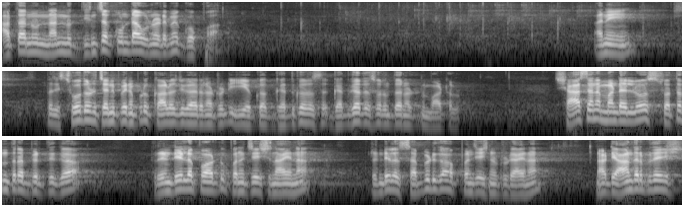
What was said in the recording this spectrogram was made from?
అతను నన్ను దించకుండా ఉండడమే గొప్ప. అని మరి సోదరుడు చనిపోయినప్పుడు కాళోజీ గారు అన్నటువంటి ఈ యొక్క గద్గద గద్గద స్వరంతో అన్నటువంటి మాటలు. శాసన మండలిలో స్వతంత్ర అభ్యర్థిగా రెండేళ్ళ పాటు పనిచేసిన ఆయన రెండేళ్ళ సభ్యుడిగా పనిచేసినటువంటి ఆయన నాటి ఆంధ్రప్రదేశ్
